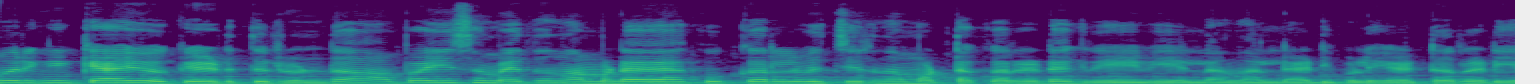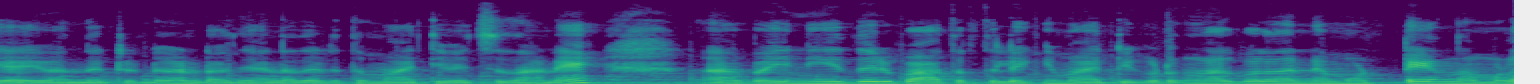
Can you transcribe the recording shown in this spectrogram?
മുരിങ്ങക്കായും ഒക്കെ എടുത്തിട്ടുണ്ട്. അപ്പോൾ ഈ സമയത്ത് നമ്മുടെ കുക്കറിൽ വെച്ചിരുന്ന മുട്ടക്കറിയുടെ ഗ്രേവി എല്ലാം നല്ല അടിപൊളിയായിട്ട് റെഡിയായി വന്നിട്ടുണ്ട്. കണ്ടോ ഞാനതെടുത്ത് മാറ്റി വെച്ചതാണേ. അപ്പോൾ ഇനി ഇതൊരു പാത്രത്തിലേക്ക് മാറ്റി കൊടുക്കണം. അതുപോലെ തന്നെ മുട്ടയും നമ്മൾ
